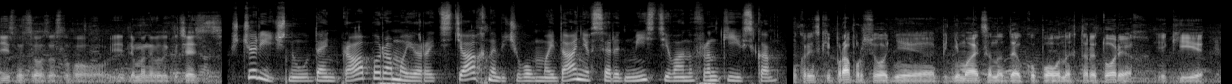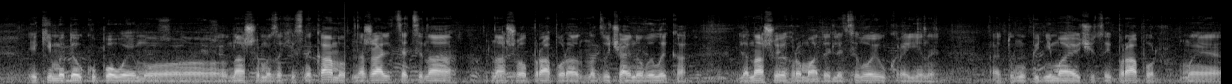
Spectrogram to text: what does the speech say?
дійсно цього заслуговував. І для мене велика честь Щорічно у день прапора майорить стяг на вічовому майдані в середмісті Івано-Франківська. Український прапор сьогодні піднімається на деокупованих територіях, які, які ми деокуповуємо нашими захисниками. На жаль, ця ціна нашого прапора надзвичайно велика для нашої громади, для цілої України. Е, Тому піднімаючи цей прапор, ми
